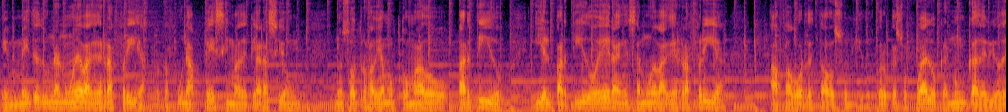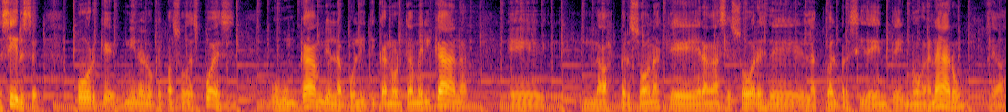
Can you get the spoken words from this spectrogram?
en medio de una nueva guerra fría, creo que fue una pésima declaración, nosotros habíamos tomado partido y el partido era en esa nueva guerra fría a favor de Estados Unidos. Creo que eso fue algo que nunca debió decirse porque miren lo que pasó después. Hubo un cambio en la política norteamericana. Eh, las personas que eran asesores del actual presidente no ganaron. O sea,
